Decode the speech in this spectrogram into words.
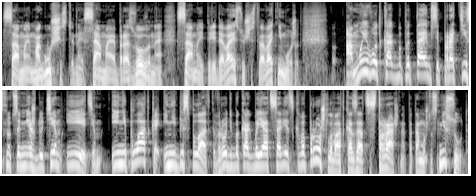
самая могущественная, самая образованная, самая передовая, существовать не может. А мы вот как бы пытаемся протиснуться между тем и этим. И не платка, и не бесплатка. Вроде бы как бы я от советского прошлого отказаться страшно, потому что снесут.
